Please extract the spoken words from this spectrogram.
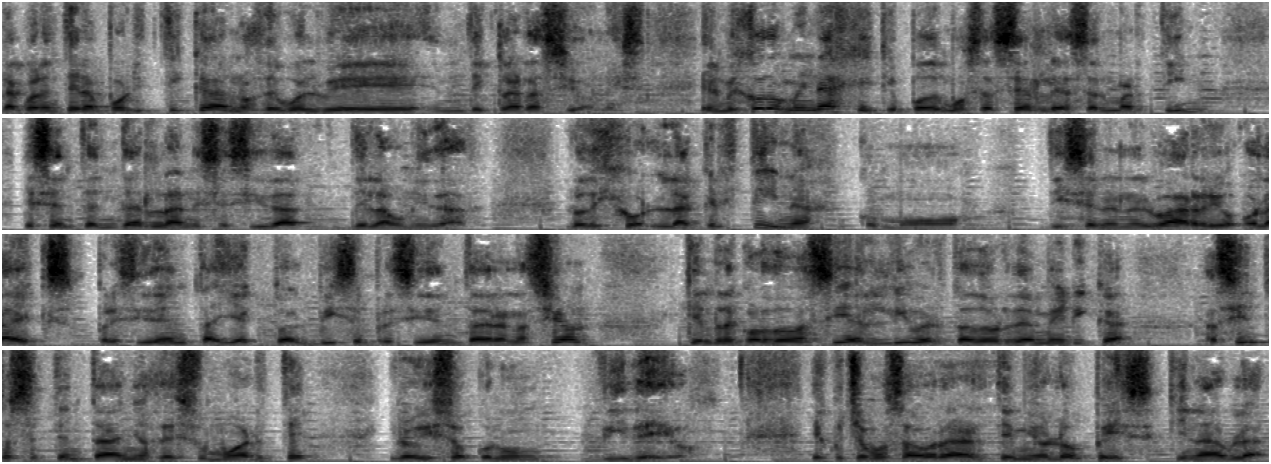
La cuarentena política nos devuelve declaraciones. El mejor homenaje que podemos hacerle a San Martín es entender la necesidad de la unidad. Lo dijo la Cristina, como dicen en el barrio, o la ex presidenta y actual vicepresidenta de la Nación, quien recordó así al libertador de América a 170 años de su muerte y lo hizo con un video. Escuchemos ahora a Artemio López, quien habla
